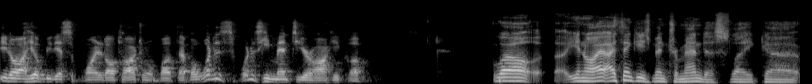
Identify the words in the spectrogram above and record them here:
you know, he'll be disappointed. I'll talk to him about that. But what is what has he meant to your hockey club? Well, uh, you know, I, I, think he's been tremendous. Like uh,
